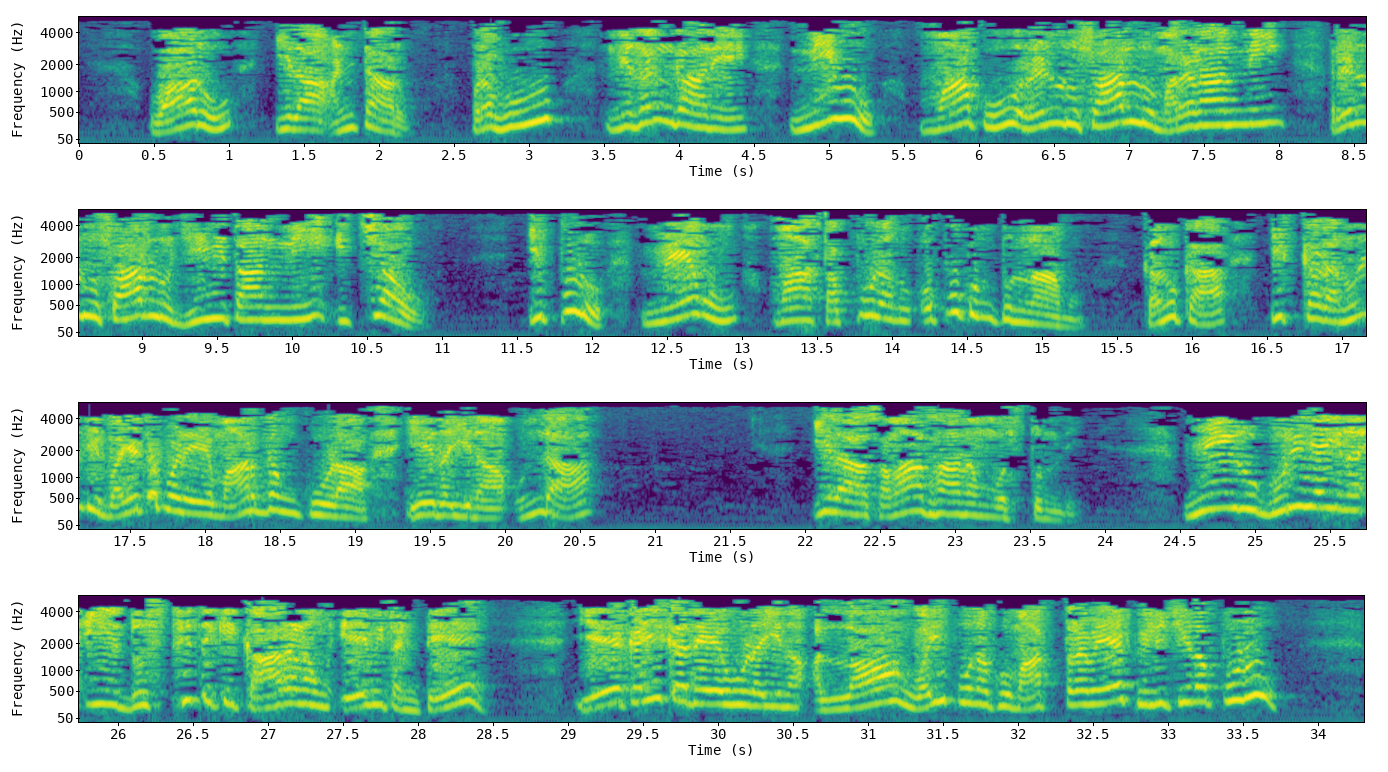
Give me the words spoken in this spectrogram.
వారు ఇలా అంటారు ప్రభూ నిజంగానే నీవు మాకు రెండుసార్లు మరణాన్ని రెండుసార్లు జీవితాన్ని ఇచ్చావు. ఇప్పుడు మేము మా తప్పులను ఒప్పుకుంటున్నాము. కనుక ఇక్కడ నుండి బయటపడే మార్గం కూడా ఏదైనా ఉందా? ఇలా సమాధానం వస్తుంది. మీరు గురి అయిన ఈ దుస్థితికి కారణం ఏమిటంటే ఏకైక దేవుడైన అల్లాహ్ వైపునకు మాత్రమే పిలిచినప్పుడు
